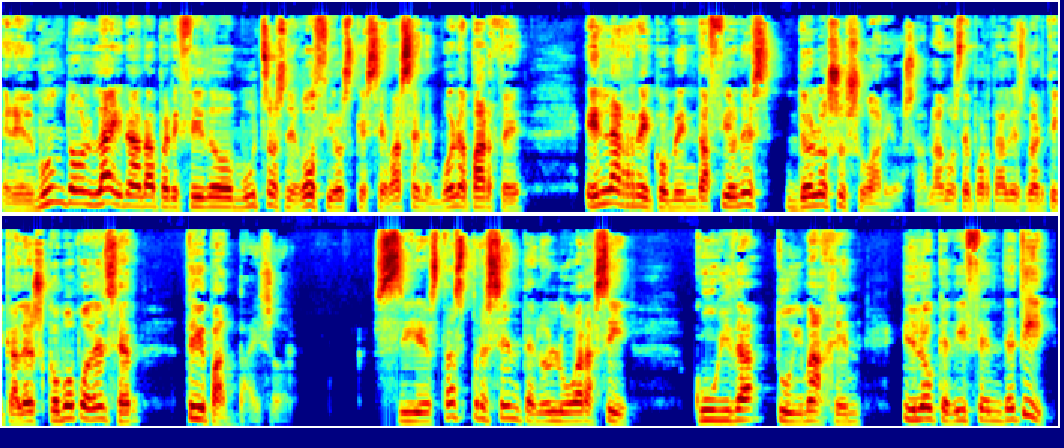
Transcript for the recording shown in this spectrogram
En el mundo online han aparecido muchos negocios que se basan en buena parte en las recomendaciones de los usuarios. Hablamos de portales verticales como pueden ser TripAdvisor. Si estás presente en un lugar así, cuida tu imagen y lo que dicen de ti.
